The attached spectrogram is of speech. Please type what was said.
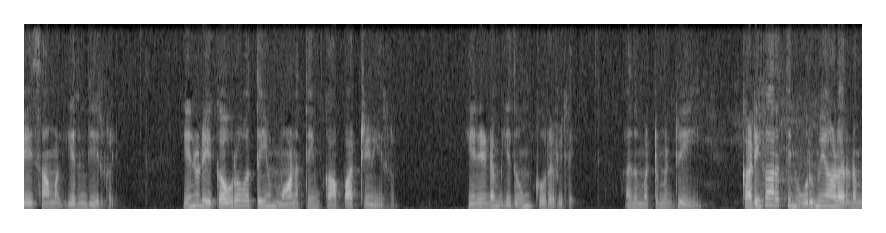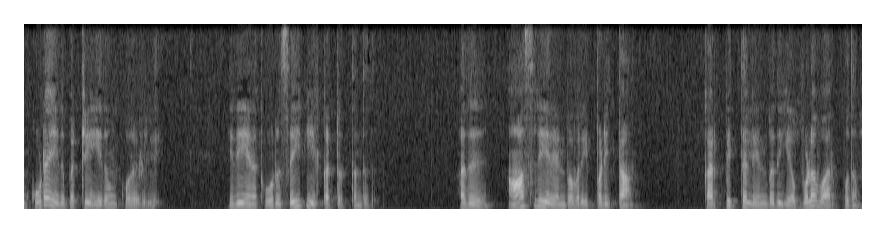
பேசாமல் இருந்தீர்கள். என்னுடைய கௌரவத்தையும் மானத்தையும் காப்பாற்றினீர்கள். என்னிடம் எதுவும் கூறவில்லை. அது மட்டுமின்றி கடிகாரத்தின் உரிமையாளரிடம் கூட இது பற்றி எதுவும் கூறவில்லை. இது எனக்கு ஒரு செய்தியை கற்றுத்தந்தது அது ஆசிரியர் என்பவர் இப்படித்தான் கற்பித்தல் என்பது எவ்வளவு அற்புதம்.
